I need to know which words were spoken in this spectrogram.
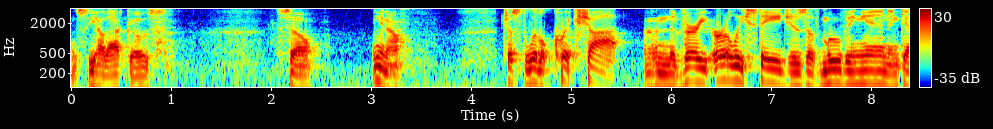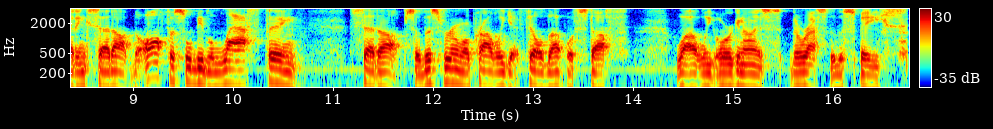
we'll see how that goes. So, you know, just a little quick shot in the very early stages of moving in and getting set up. The office will be the last thing set up, so this room will probably get filled up with stuff while we organize the rest of the space.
